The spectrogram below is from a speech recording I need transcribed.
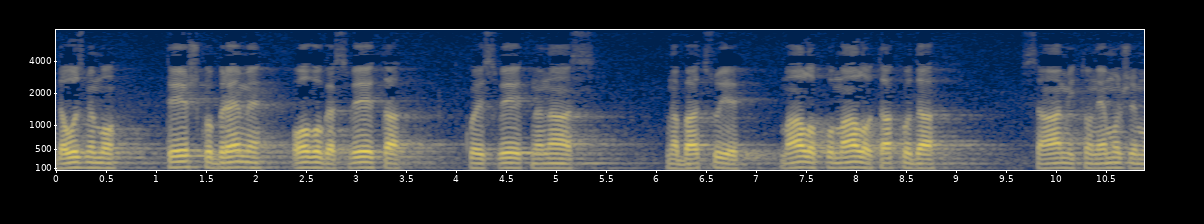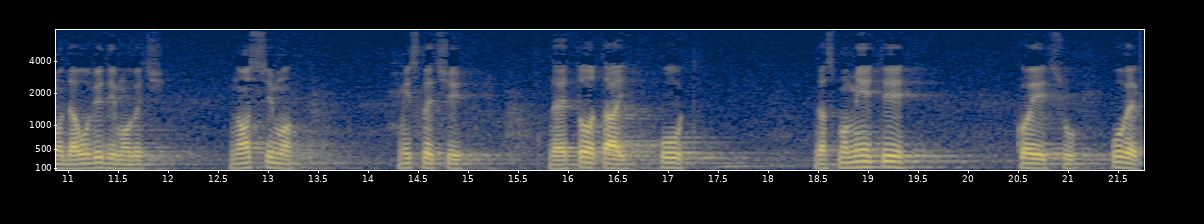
da uzmemo teško breme ovoga sveta koje svet na nas nabacuje malo po malo tako da sami to ne možemo da uvidimo, već nosimo misleći da je to taj put, da smo mi ti koji su uvek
